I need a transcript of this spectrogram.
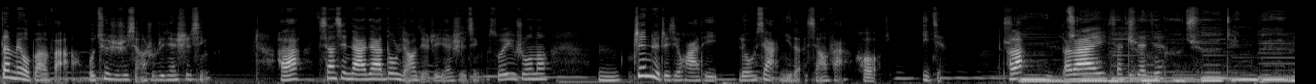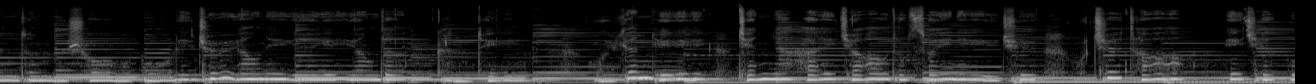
但没有办法，我确实是想说这件事情。好啦，相信大家都了解这件事情，所以说呢，嗯，针对这些话题留下你的想法和意见。好了，拜拜，下期再见。天涯海角都随你去，我知道一切不。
